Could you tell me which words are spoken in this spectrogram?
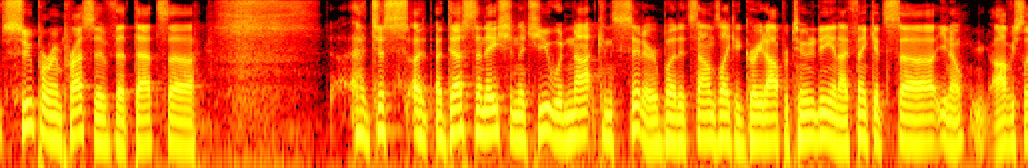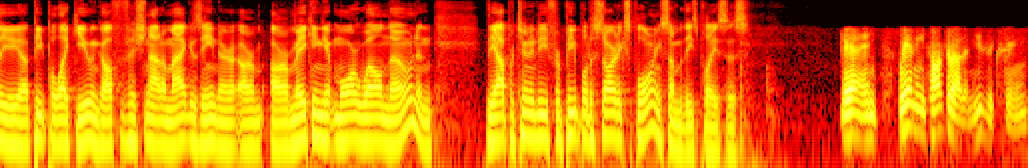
super impressive that that's uh, just a, a destination that you would not consider, but it sounds like a great opportunity. And I think it's uh, you know obviously uh, people like you and Golf Aficionado magazine are, are are making it more well known and the opportunity for people to start exploring some of these places. Yeah, and we hadn't even talked about the music scene.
